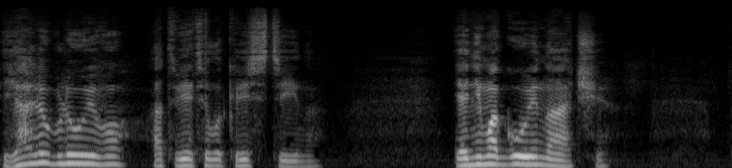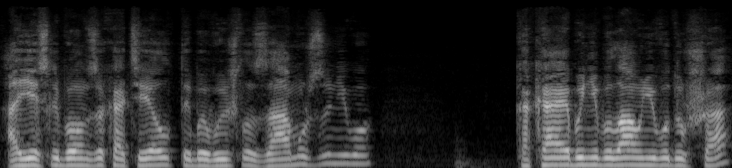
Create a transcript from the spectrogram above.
Я люблю его, — ответила Кристина. Я не могу иначе. А если бы он захотел, ты бы вышла замуж за него? Какая бы ни была у него душа?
